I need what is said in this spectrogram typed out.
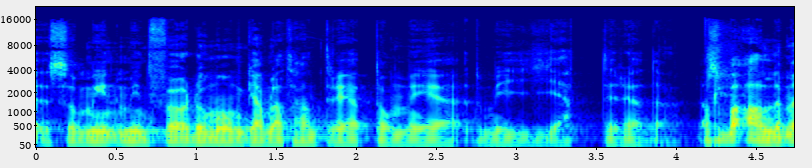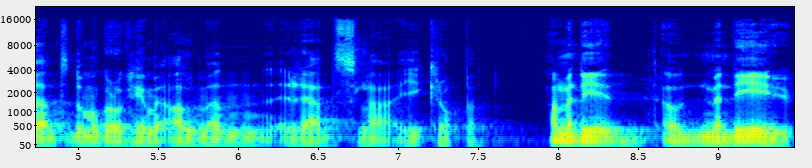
eh, så min, min fördom om gamla tanter är att de är, de är jätterädda. Alltså bara allmänt, de går omkring med allmän rädsla i kroppen. Ja, men det, är- men det är ju,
